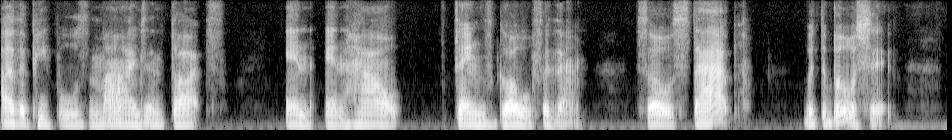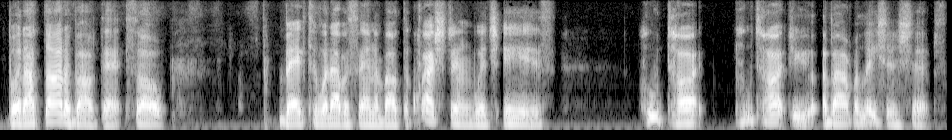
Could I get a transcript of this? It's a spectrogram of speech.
other people's minds and thoughts, and and how things go for them. So stop with the bullshit. But I thought about that. So back to what I was saying about the question, which is who taught who taught you about relationships?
